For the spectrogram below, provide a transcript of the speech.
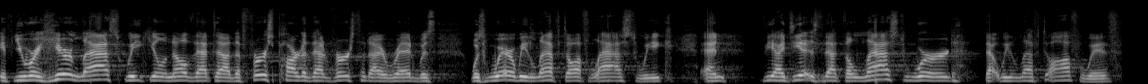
If you were here last week, you'll know that uh, the first part of that verse that I read was, was where we left off last week. And the idea is that the last word that we left off with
